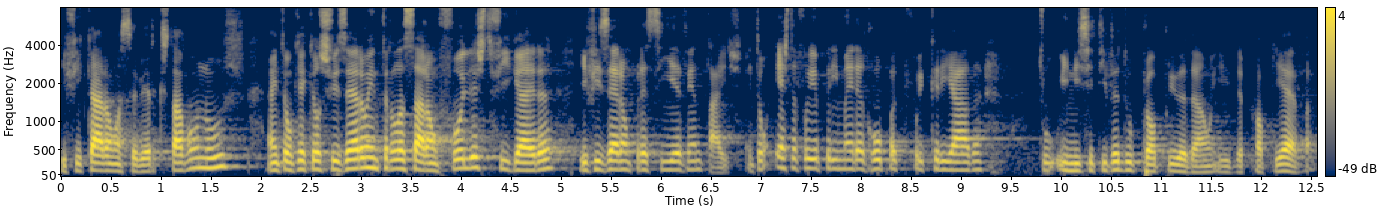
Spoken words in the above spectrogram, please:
e ficaram a saber que estavam nus. Então o que é que eles fizeram? Entrelaçaram folhas de figueira e fizeram para si aventais. Então esta foi a primeira roupa que foi criada iniciativa do próprio Adão e da própria Eva.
